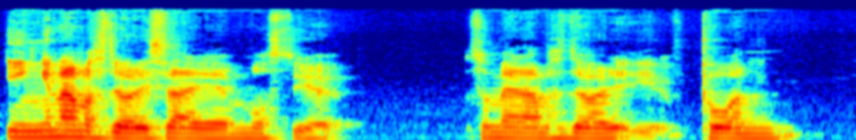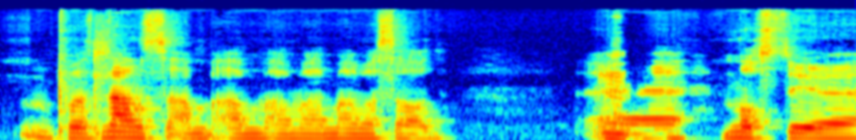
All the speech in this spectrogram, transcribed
ingen ambassadör i Sverige måste ju, som är ambassadör på en, på ett lands am, am, am, ambassad, Mm. eh, måste ju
